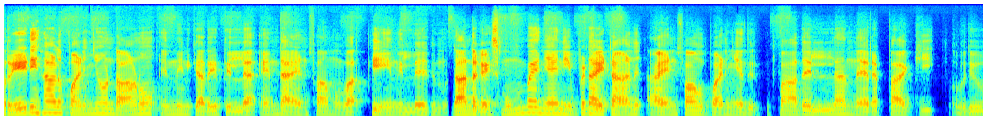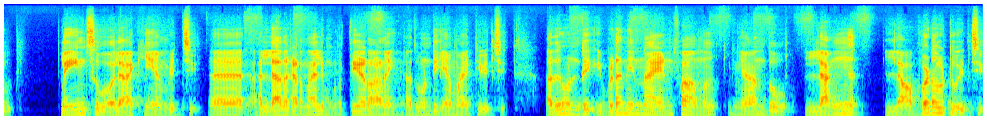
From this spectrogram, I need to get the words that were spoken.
ട്രേഡിംഗ് ഹാൾ പണിഞ്ഞുകൊണ്ടാണോ എന്ന് എനിക്കറിയത്തില്ല എന്റെ അയൺ ഫാം വർക്ക് ചെയ്യുന്നില്ലായിരുന്നു. ദാണ്ട കൈസ് മുമ്പേ ഞാൻ ഇവിടെ ആയിട്ടാണ് അയൺ ഫാം പണിഞ്ഞത്. ഇപ്പോൾ അതെല്ലാം നിരപ്പാക്കി ഒരു പ്ലെയിൻസ് പോലെ ആക്കി ഞാൻ വെച്ച്. അല്ലാതെ കിടന്നാലും വൃത്തികേടാണേ. അതുകൊണ്ട് ഞാൻ മാറ്റി വെച്ച്. അതുകൊണ്ട് ഇവിടെ നിന്ന് അയൺ ഫാം ഞാൻ ദോ ലങ് ലവടോട്ട് വെച്ച്.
